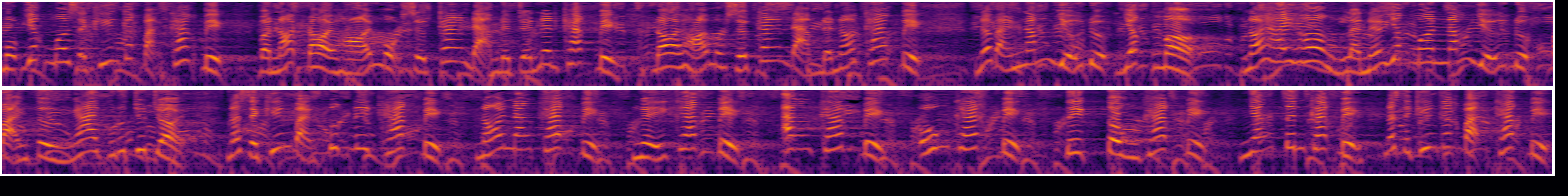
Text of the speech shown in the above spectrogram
Một giấc mơ sẽ khiến các bạn khác biệt. Và nó đòi hỏi một sự can đảm để trở nên khác biệt, đòi hỏi một sự can đảm để nói khác biệt. Nếu bạn nắm giữ được giấc mơ, nói hay hơn là nếu giấc mơ nắm giữ được bạn từ ngai của Đức Chúa Trời, nó sẽ khiến bạn bước đi khác biệt, nói năng khác biệt, nghĩ khác biệt, ăn khác biệt, uống khác biệt, tiệc tùng khác biệt, nhắn tin khác biệt. Nó sẽ khiến các bạn khác biệt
